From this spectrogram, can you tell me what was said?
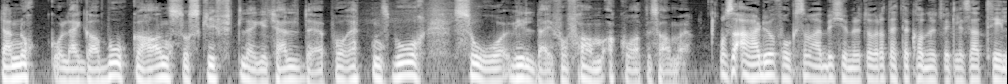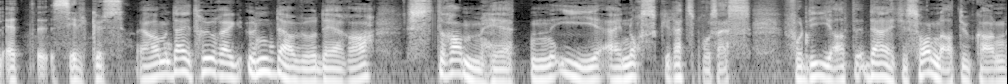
Det er nok å legge boka hans og skriftlige kjelder på rettens bord, så vil de få fram akkurat det samme. Og så er det jo folk som er bekymret over at dette kan utvikle seg til et eh, sirkus. Ja, men de tror jeg undervurderer stramheten i en norsk rettsprosess. Fordi at det er ikke sånn at du kan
